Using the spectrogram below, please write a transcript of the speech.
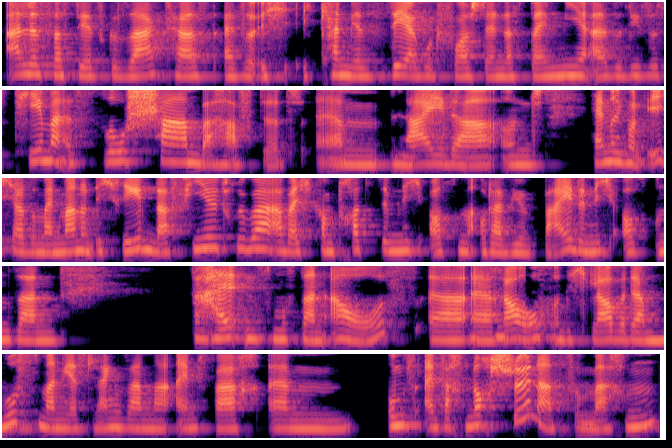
alles, was du jetzt gesagt hast, also ich, ich kann mir sehr gut vorstellen, dass bei mir, also dieses Thema ist so schambehaftet, ähm, leider. Und Henrik und ich, also mein Mann und ich reden da viel drüber, aber ich komme trotzdem nicht aus, oder wir beide nicht aus unseren Verhaltensmustern aus, äh, äh, mhm. raus. Und ich glaube, da muss man jetzt langsam mal einfach, ähm, um es einfach noch schöner zu machen,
